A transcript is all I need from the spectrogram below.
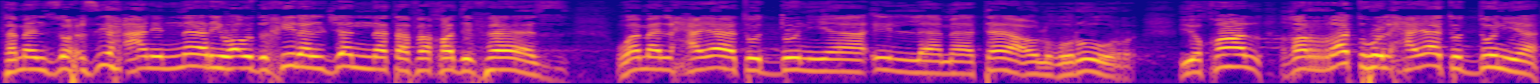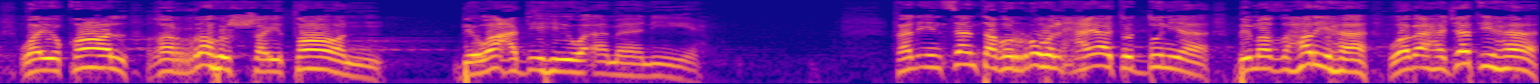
فمن زحزح عن النار وأدخل الجنة فقد فاز. وما الحياة الدنيا إلا متاع الغرور. يقال غرته الحياة الدنيا ويقال غره الشيطان بوعده وأمانيه. فالإنسان تغره الحياة الدنيا بمظهرها وبهجتها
